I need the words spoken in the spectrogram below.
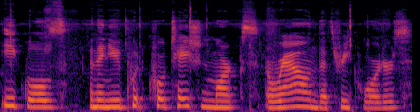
equals and then you put quotation marks around the three quarters.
